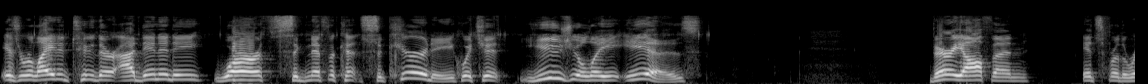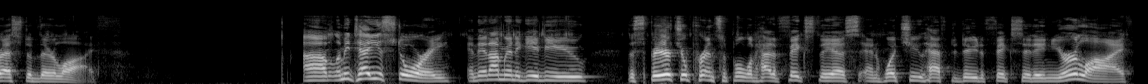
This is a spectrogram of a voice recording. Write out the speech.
is related to their identity, worth, significance, security, which it usually is, very often it's for the rest of their life. Um, let me tell you a story, and then I'm going to give you the spiritual principle of how to fix this and what you have to do to fix it in your life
